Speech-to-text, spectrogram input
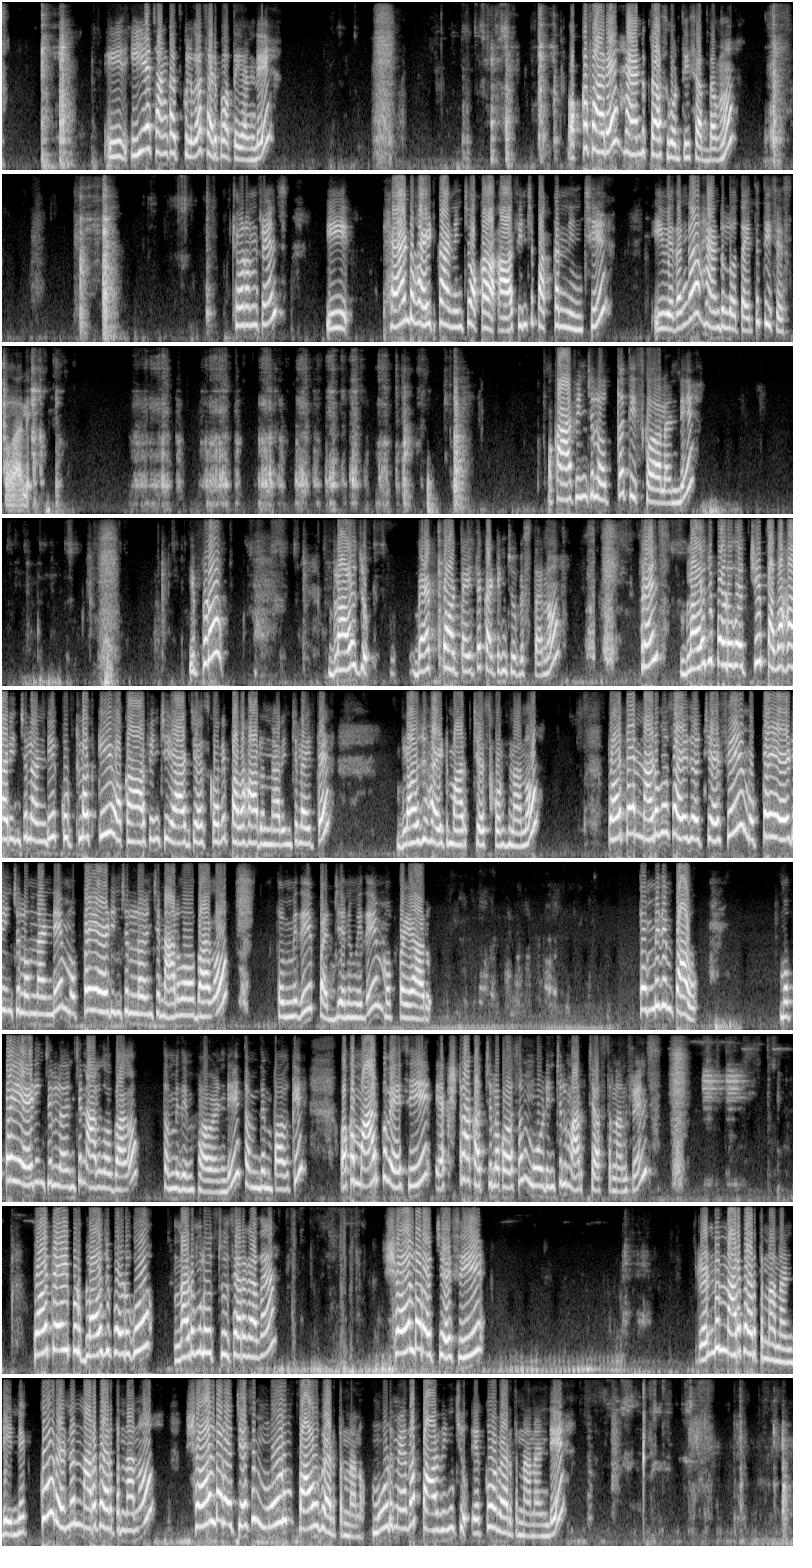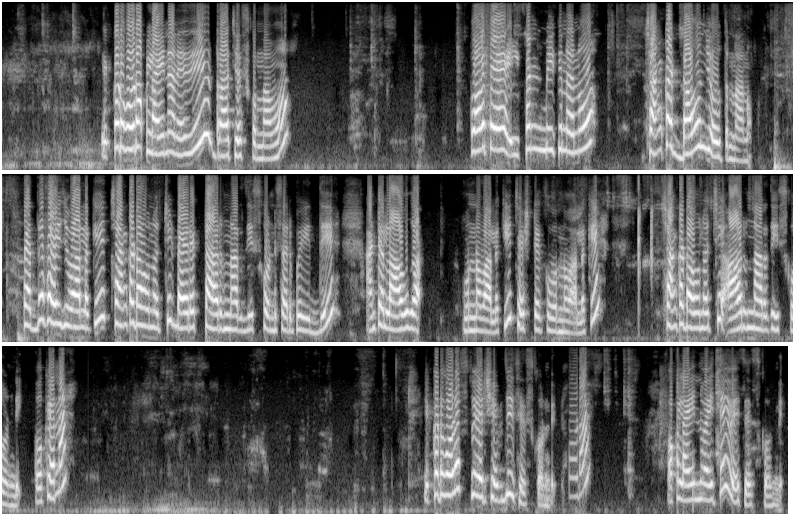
ఈ ఇయే చంక అతుకులుగా సరిపోతాయండి. ఒక్కసారే హ్యాండ్ క్రాస్ కూడా తీసేద్దాము. చూడండి ఫ్రెండ్స్ ఈ హ్యాండ్ హైట్ కాడి నుంచి ఒక హాఫ్ ఇంచ్ పక్కన నుంచి ఈ విధంగా హ్యాండ్ లోత్ అయితే తీసేసుకోవాలి. ఒక హాఫ్ ఇంచ్ లోతుతో తీసుకోవాలండి. ఇప్పుడు బ్లౌజ్ బ్యాక్ పార్ట్ అయితే కటింగ్ చూపిస్తాను. ఫ్రెండ్స్ బ్లౌజ్ పొడుగు వచ్చి పదహారు ఇంచులు అండి కుట్లకి ఒక హాఫ్ ఇంచ్ యాడ్ చేసుకొని పదహారున్నర ఇంచులు అయితే బ్లౌజ్ హైట్ మార్క్ చేసుకుంటున్నాను. పోతే నడుము సైజ్ వచ్చేసి ముప్పై ఏడు ఇంచులు ఉందండి. ముప్పై ఏడు ఇంచుల్లో నుంచి నాలుగవ భాగం తొమ్మిది పద్దెనిమిది ముప్పై ఆరు. తొమ్మిది పావు. ముప్పై ఏడు ఇంచుల్లో నుంచి నాలుగో భాగం తొమ్మిది పావు అండి తొమ్మిది పావుకి ఒక మార్క్ వేసి ఎక్స్ట్రా ఖర్చుల కోసం మూడు ఇంచులు మార్క్ చేస్తున్నాను ఫ్రెండ్స్. పోతే ఇప్పుడు బ్లౌజ్ పొడుగు నడుములు చూసారు కదా? షోల్డర్ వచ్చేసి రెండున్నర పెడుతున్నానండి. నెక్ రెండున్నర పెడుతున్నాను. షోల్డర్ వచ్చేసి మూడు పావు పెడుతున్నాను. మూడు మీద పావించు ఎక్కువ పెడుతున్నానండి. ఇక్కడ కూడా ఒక లైన్ అనేది డ్రా చేసుకుందాము. పోతే ఇక్కడ మీకు నేను చంక డౌన్ చెబుతున్నాను. పెద్ద సైజు వాళ్ళకి చంక డౌన్ వచ్చి డైరెక్ట్ ఆరున్నర తీసుకోండి సరిపోయిద్ది. అంటే లావుగా ఉన్న వాళ్ళకి చెస్ట్ ఎక్కువ ఉన్న వాళ్ళకి చంక డౌన్ వచ్చి ఆరున్నర తీసుకోండి. ఓకేనా? ఇక్కడ కూడా స్క్వేర్ షేప్ తీసేసుకోండి. కూడా ఒక లైన్ అయితే వేసేసుకోండి.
